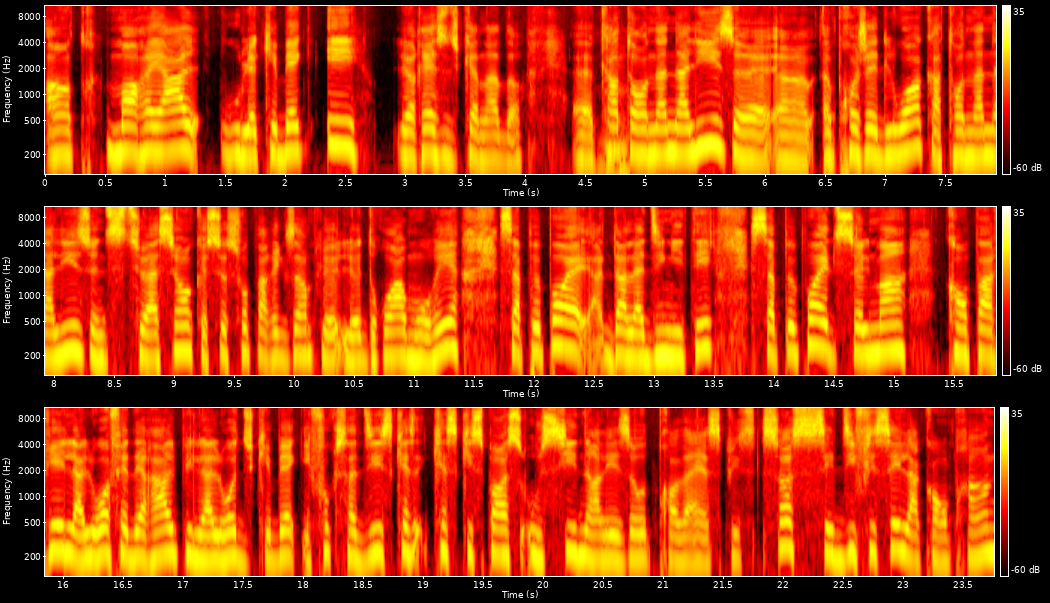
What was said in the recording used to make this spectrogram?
entre Montréal ou le Québec et le reste du Canada. Euh, quand hmm. on analyse euh, un, projet de loi, quand on analyse une situation, que ce soit par exemple le, droit à mourir, ça peut pas être dans la dignité, ça peut pas être seulement comparer la loi fédérale puis la loi du Québec. Il faut que ça dise qu'est-ce qui se passe aussi dans les autres provinces. Puis ça, c'est difficile à comprendre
